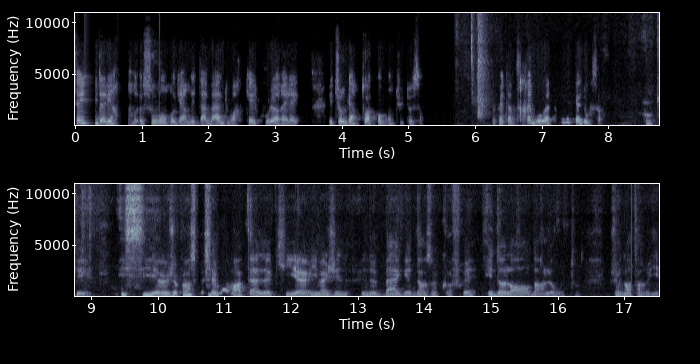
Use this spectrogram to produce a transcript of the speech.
Essaye d'aller souvent regarder ta bague, voir quelle couleur elle est, et tu regardes toi comment tu te sens. Ça peut être un très beau, cadeau, ça. OK. Ici, euh, je pense que c'est mon mental qui euh, imagine une bague dans un coffret et de l'or dans l'autre. Je n'entends rien.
